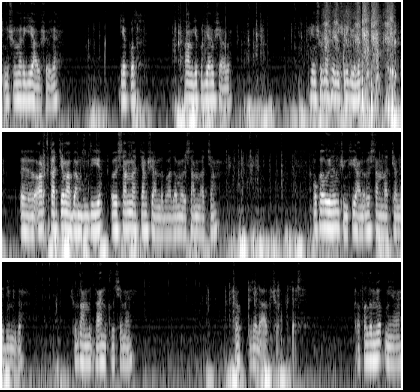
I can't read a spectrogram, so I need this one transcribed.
Şimdi şunları giy abi şöyle. Gapple. Tamam Gapple gelmiş abi. Şimdi şuradan şöyle içeri girelim. Ee, artık atacağım abi ben bu videoyu. Ölsem de atacağım şu anda bu adamı ölsem de atacağım. O kadar oynadım çünkü yani ölsem de atacağım dediğim gibi. Şuradan bir diamond kılıç hemen. Çok güzel abi çok güzel. Kafalım yok mu ya?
